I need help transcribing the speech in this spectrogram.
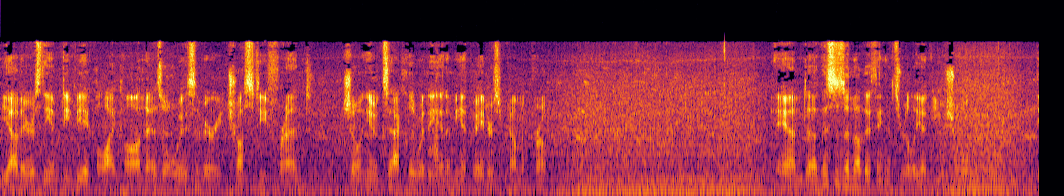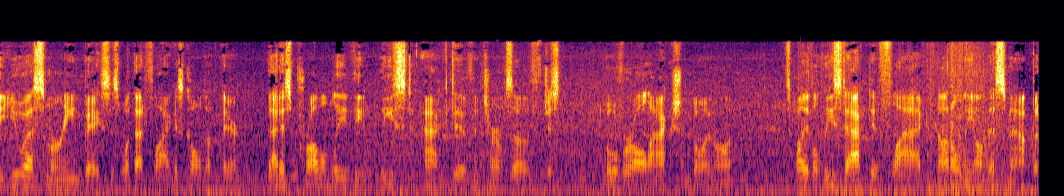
Yeah, there's the empty vehicle icon, as always a very trusty friend. showing you exactly where the enemy invaders are coming from. And uh, this is another thing that's really unusual. The U.S. Marine Base is what that flag is called up there. That is probably the least active in terms of just overall action going on. It's probably the least active flag, not only on this map, but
